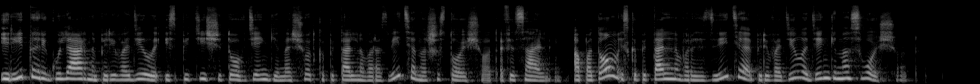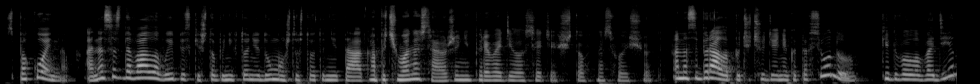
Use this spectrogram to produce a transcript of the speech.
И Рита регулярно переводила из пяти счетов деньги на счет капитального развития на шестой счет, официальный, а потом из капитального развития переводила деньги на свой счет. Спокойно. Она создавала выписки, чтобы никто не думал, что что-то не так. А почему она сразу же не переводила с этих счетов на свой счет? Она собирала по чуть-чуть денег отовсюду, кидывала в один,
